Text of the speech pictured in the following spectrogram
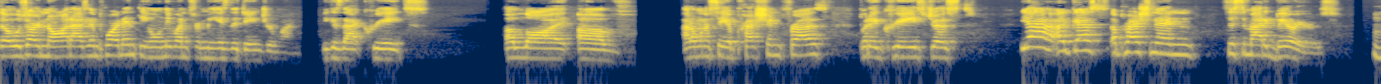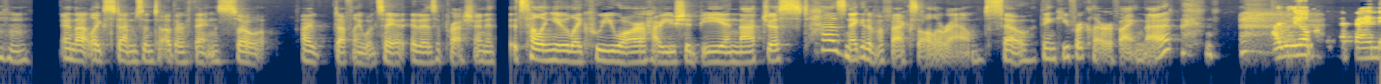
those are not as important. The only one for me is the danger one because that creates a lot of I don't want to say oppression for us, but it creates just yeah, I guess oppression and systematic barriers. Mm-hmm. And that like stems into other things. So I definitely would say it, it is oppression. It, it's telling you like who you are, how you should be, and that just has negative effects all around. So thank you for clarifying that. I really hope I don't offend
